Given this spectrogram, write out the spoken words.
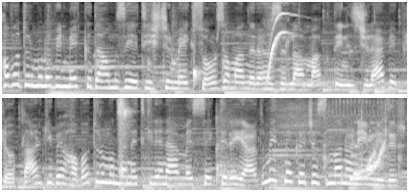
Hava durumunu bilmek, gıdamızı yetiştirmek, zor zamanlara hazırlanmak, denizciler ve pilotlar gibi hava durumundan etkilenen mesleklere yardım etmek açısından önemlidir.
